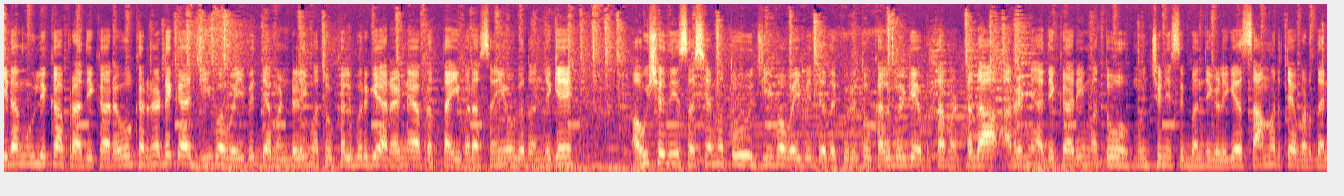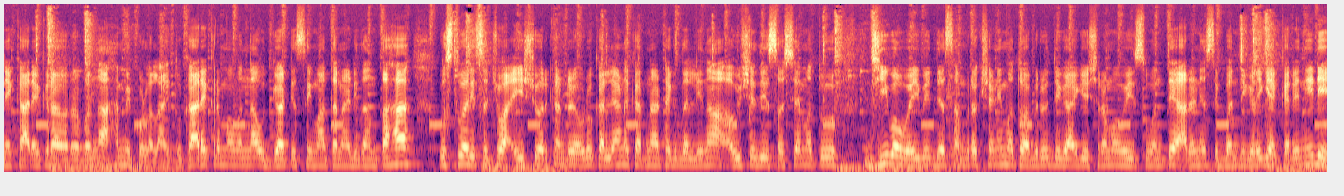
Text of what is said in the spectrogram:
ಗಿಡಮೂಲಿಕಾ ಪ್ರಾಧಿಕಾರವು ಕರ್ನಾಟಕ ಜೀವ ವೈವಿಧ್ಯ ಮಂಡಳಿ ಮತ್ತು ಕಲಬುರಗಿ ಅರಣ್ಯ ವೃತ್ತ ಇವರ ಸಂಯೋಗದೊಂದಿಗೆ ಔಷಧಿ, ಸಸ್ಯ ಮತ್ತು ಜೀವ ವೈವಿಧ್ಯದ ಕುರಿತು ಕಲಬುರಗಿ ವೃತ್ತಮಟ್ಟದ ಅರಣ್ಯ ಅಧಿಕಾರಿ ಮತ್ತು ಮುಂಚೂಣಿ ಸಿಬ್ಬಂದಿಗಳಿಗೆ ಸಾಮರ್ಥ್ಯ ವರ್ಧನೆ ಕಾರ್ಯಕ್ರಮವನ್ನು ಹಮ್ಮಿಕೊಳ್ಳಲಾಯಿತು. ಕಾರ್ಯಕ್ರಮವನ್ನು ಉದ್ಘಾಟಿಸಿ ಮಾತನಾಡಿದಂತಹ ಉಸ್ತುವಾರಿ ಸಚಿವ ಈಶ್ವರ್ ಖಂಡ್ರೆ ಅವರು ಕಲ್ಯಾಣ ಕರ್ನಾಟಕದಲ್ಲಿನ ಔಷಧಿ, ಸಸ್ಯ ಮತ್ತು ಜೀವ ವೈವಿಧ್ಯ ಸಂರಕ್ಷಣೆ ಮತ್ತು ಅಭಿವೃದ್ಧಿಗಾಗಿ ಶ್ರಮ ವಹಿಸುವಂತೆ ಅರಣ್ಯ ಸಿಬ್ಬಂದಿಗಳಿಗೆ ಕರೆ ನೀಡಿ,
